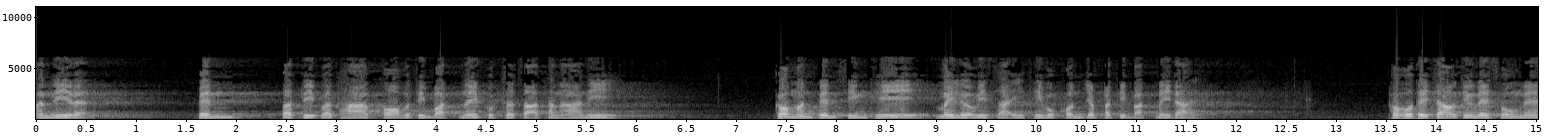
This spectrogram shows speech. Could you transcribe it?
อันนี้แหละ เป็น ปฏิปทาข้อปฏิบัติในพุทธศาสนานี่ ก็มันเป็นสิ่งที่ไม่เหลือวิสัยที่บุคคลจะปฏิบัติไม่ได้ พระพุทธเจ้าจึงได้ทรงแนะ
